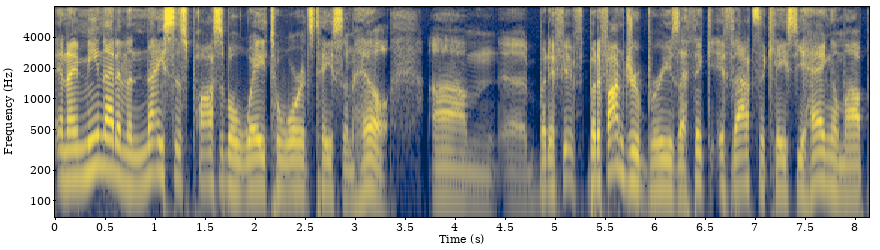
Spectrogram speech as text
and I mean that in the nicest possible way towards Taysom Hill. Um, uh, but if, if but if I'm Drew Brees, I think if that's the case, you hang him up,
